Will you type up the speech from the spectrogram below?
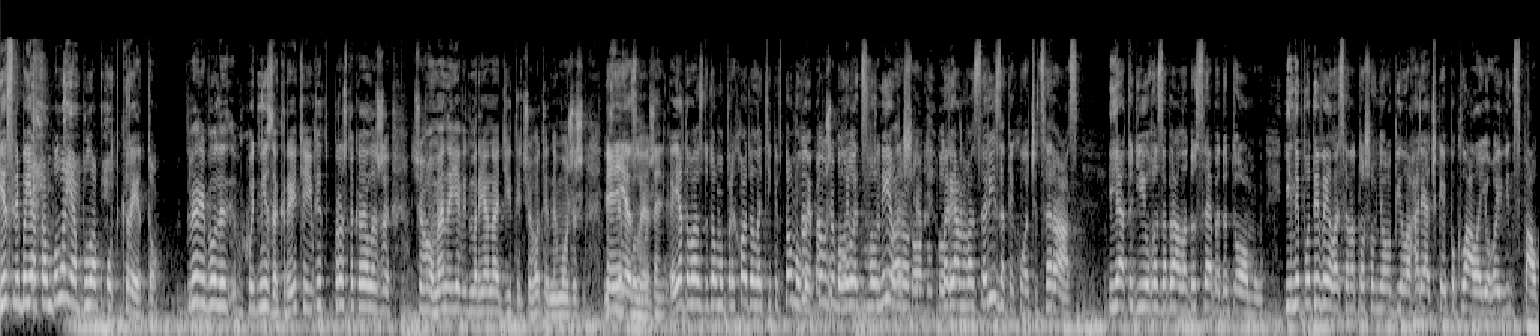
Якщо б я там була, я була б відкрито. Двері були входні закриті. Ти просто казала, що чого, в мене є від Мар'яна діти, чого ти не можеш із ні, ним полежати. золотенька. Я до вас додому приходила тільки в тому Та то випадку, вже коли було, ви може, дзвонили, два роки що або коли. Мар'ян вас зарізати хоче, це раз. І я тоді його забрала до себе додому і не подивилася на те, що в нього біла гарячка, і поклала його, і він спав.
